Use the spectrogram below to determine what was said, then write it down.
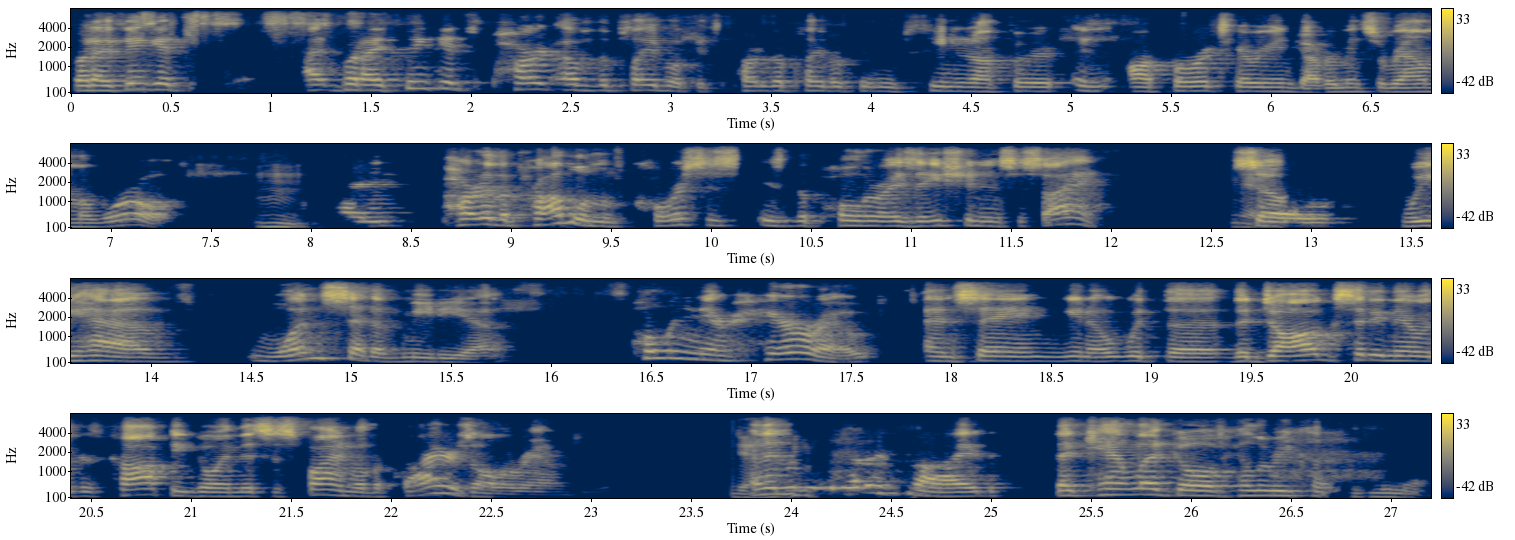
but I think it's I, but I think it's part of the playbook. It's part of the playbook that we've seen in, author, in authoritarian governments around the world. Mhm. And part of the problem, of course, is is the polarization in society. Yeah. So we have one set of media pulling their hair out and saying, you know, with the the dog sitting there with his coffee, going, "This is fine." Well, the fire's all around you. yeah And then the other side that can't let go of Hillary Clinton's emails.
